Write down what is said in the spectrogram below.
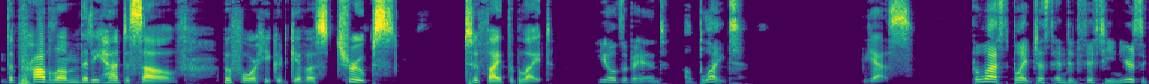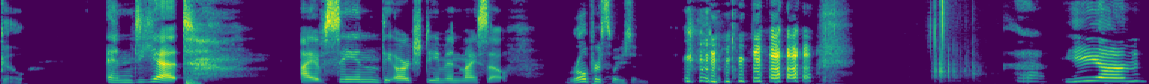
the problem that he had to solve before he could give us troops to fight the Blight. He holds up a hand. A blight. Yes. The last blight just ended 15 years ago. And yet, I have seen the Archdemon myself. Roll persuasion. He, um,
